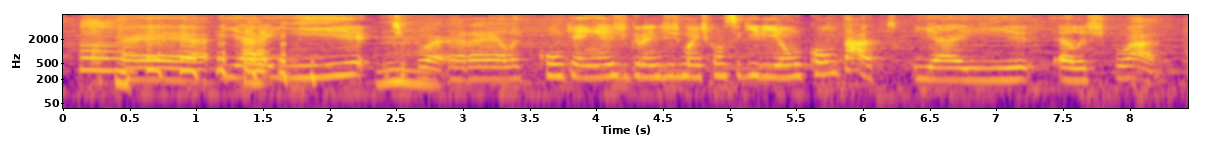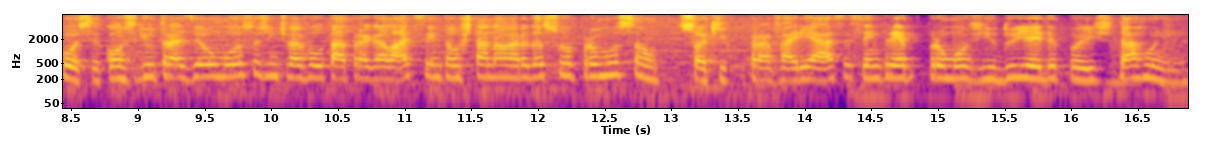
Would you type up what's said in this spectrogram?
é, e aí, tipo, era ela com quem as grandes mães conseguiriam contato. E aí, elas, tipo, ah, pô, você conseguiu trazer o moço, a gente vai voltar pra galáxia, então está na hora da sua promoção. Só que, pra variar, você sempre é promovido e aí depois dá ruim, né?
